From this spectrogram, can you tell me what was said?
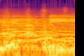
make a meal.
